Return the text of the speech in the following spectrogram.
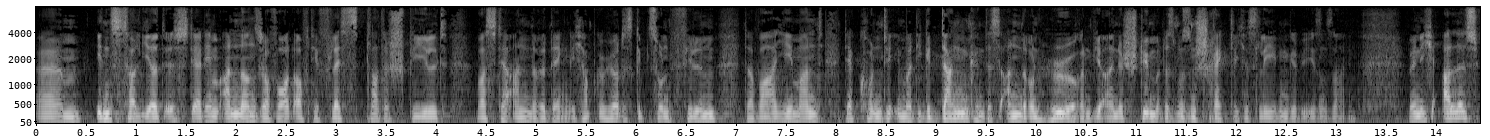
ähm, installiert ist, der dem anderen sofort auf die Festplatte spielt, was der andere denkt. Ich habe gehört, es gibt so einen Film, da war jemand, der konnte immer die Gedanken des anderen hören, wie eine Stimme. Das muss ein schreckliches Leben gewesen sein. Wenn ich alles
